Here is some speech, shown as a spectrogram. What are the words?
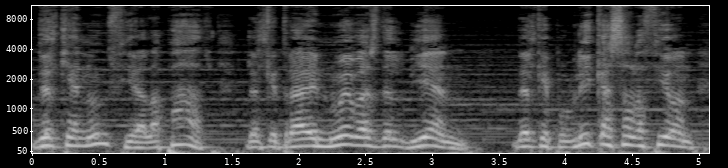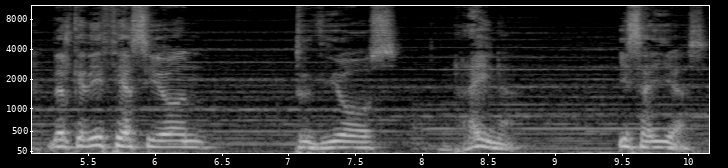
del que anuncia la paz, del que trae nuevas del bien, del que publica salvación, del que dice a Sión, Tu Dios reina. Isaías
